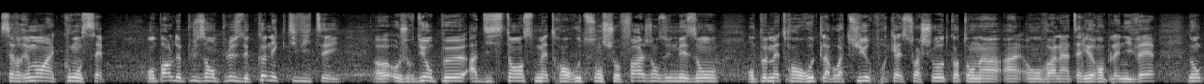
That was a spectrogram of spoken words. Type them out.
c'est vraiment un concept. On parle de plus en plus de connectivité. Euh, Aujourd'hui, on peut à distance mettre en route son chauffage dans une maison, on peut mettre en route la voiture pour qu'elle soit chaude quand on va à l'intérieur en plein hiver. Donc,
